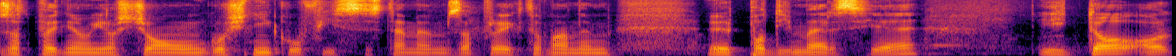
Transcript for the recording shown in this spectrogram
z odpowiednią ilością głośników i systemem zaprojektowanym pod imersję. I to, o,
